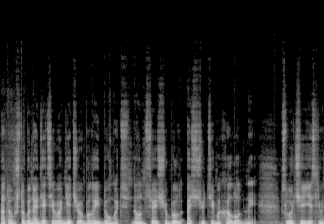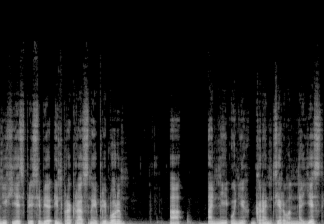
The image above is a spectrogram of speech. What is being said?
О том, чтобы надеть его, нечего было и думать, но он все еще был ощутимо холодный. В случае, если у них есть при себе инфракрасные приборы, а они у них гарантированно есть,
